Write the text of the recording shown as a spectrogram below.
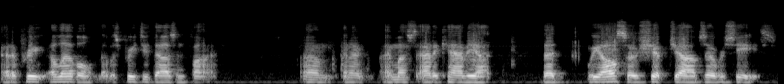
at a, pre, a level that was pre-2005. Um, and I, I must add a caveat that we also ship jobs overseas.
